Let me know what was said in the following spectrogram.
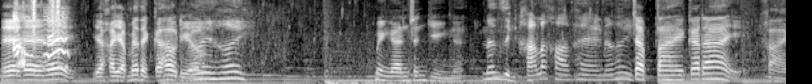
เฮ้ยเฮ้ยเฮ้ยอย่าขยับแม้แต่ก้าวเดียว เฮ้ยเฮ้ยไม่งั้นฉันยิงนะ นั่นสินค้าราคาแพงนะเฮ้ย จับตายก็ได้ ขาย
